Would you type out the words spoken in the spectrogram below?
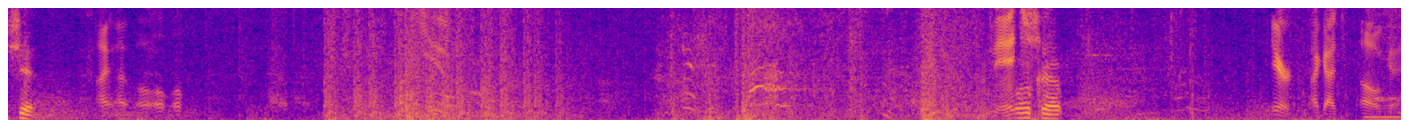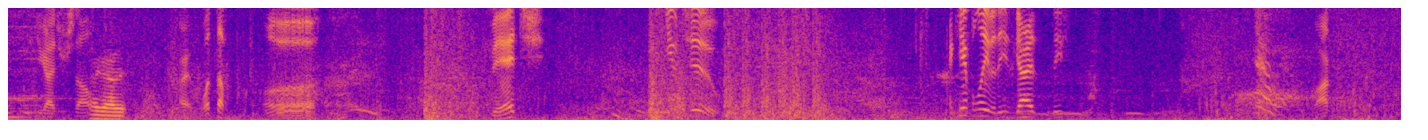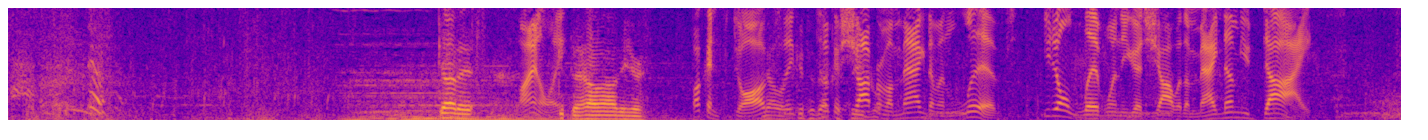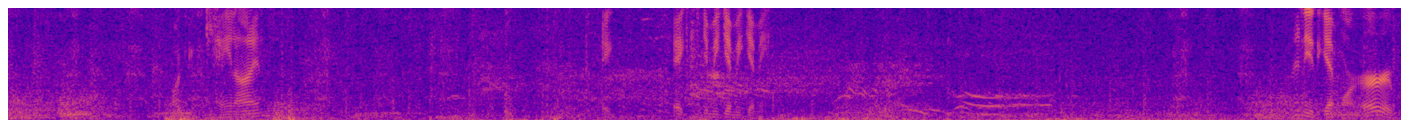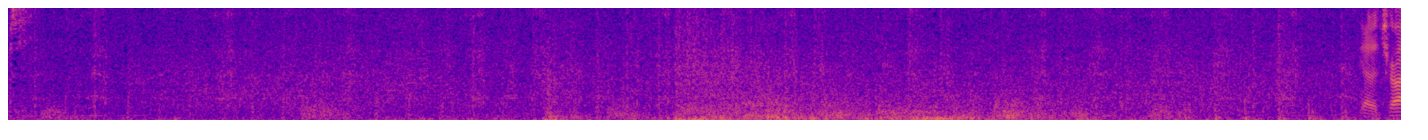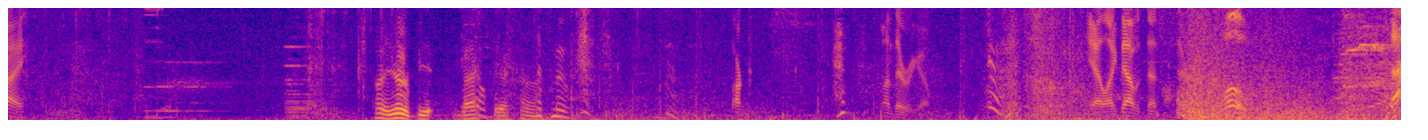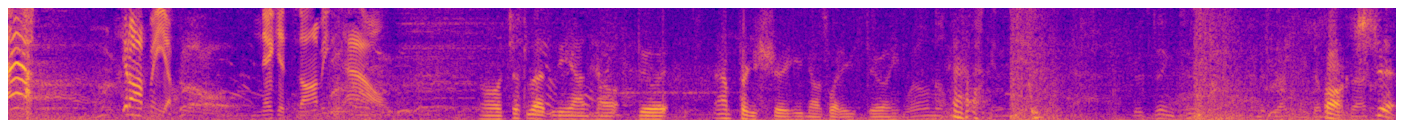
Shit. I, I, oh, oh, oh. Fuck you. Oh crap. Here, I got. Oh, okay. You got yourself. I got it. All right. What the? Ugh. Bitch. You too. I can't believe it. These guys. These. Fuck. Got it. Finally. Get the hell out of here. Fucking dogs. let's They to took a shot from a magnum and lived. You don't live when you get shot with a magnum. You die. Fucking canines. Hey, hey, gimme, gimme, gimme. I need to get more herbs. Try. Oh, you're a bit back open. there. Huh. Let's move. Fuck. Oh, there we go. Yeah, like that was necessary. Whoa! Ah! Get off me, you naked zombie! Ow! Oh, just let Leon help do it. I'm pretty sure he knows what he's doing. Well, no. Good thing, too. And it's actually double Oh, back shit.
